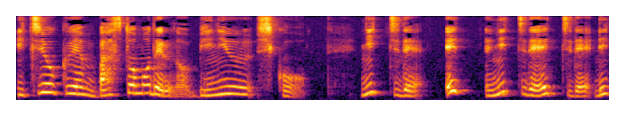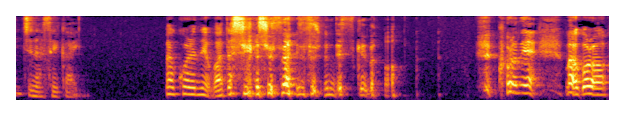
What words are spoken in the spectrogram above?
1億円バストモデルの美乳思考。ニッチで、え、ニッチでエッチでリッチな世界。まあこれね、私が主催するんですけど。これね、まあこの、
